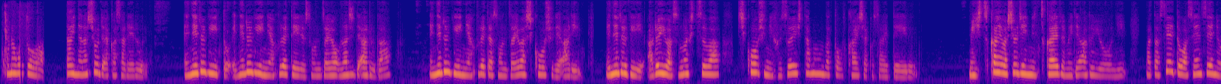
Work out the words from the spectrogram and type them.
このことは第7章で明かされる。エネルギーとエネルギーに溢れている存在は同じであるが、エネルギーに溢れた存在は思考主であり、エネルギーあるいはその質は思考主に付随したものだと解釈されている。召使いは主人に仕える身であるように、また生徒は先生に教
